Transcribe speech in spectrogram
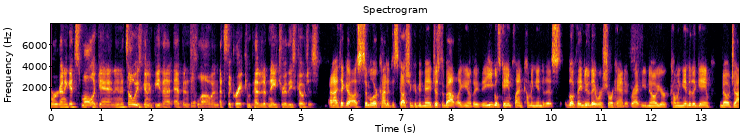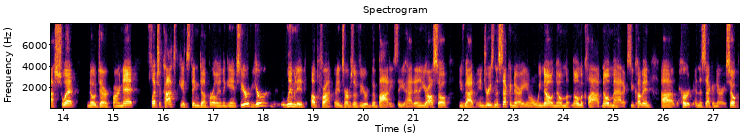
we're going to get small again. And it's always going to be that ebb and flow. And that's the great competitive nature of these coaches. And I think a, a similar kind of discussion could be made just about like, you know, the, the, Eagles game plan coming into this. Look, they knew they were shorthanded, right? You know, you're coming into the game, no Josh Sweat, no Derek Barnett. Fletcher Cox gets dinged up early in the game. So you're you're limited up front in terms of your the bodies that you had. And you're also you've got injuries in the secondary. You know, we know no no McLeod, no Maddox. You come in uh, hurt in the secondary. So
